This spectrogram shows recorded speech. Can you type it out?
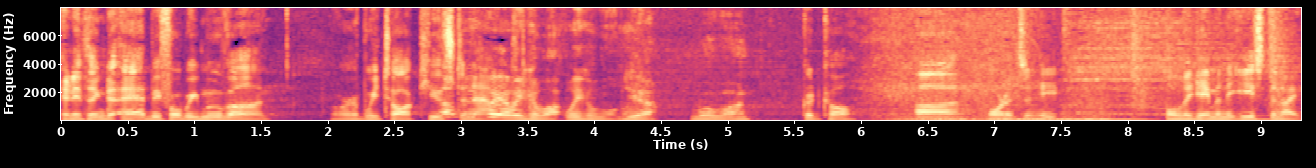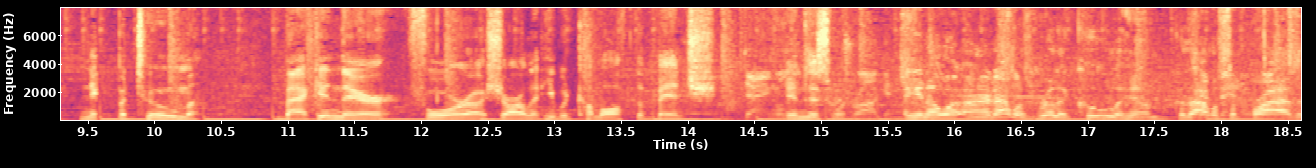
Anything to add before we move on, or have we talked Houston uh, out? Yeah, we can walk. We can move on. Yeah, move on. Good call. Uh, Hornets and Heat. Only game in the East tonight. Nick Batum back in there for uh, Charlotte. He would come off the bench in this one. And you know what, Ernie? That was really cool of him because I was surprised.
